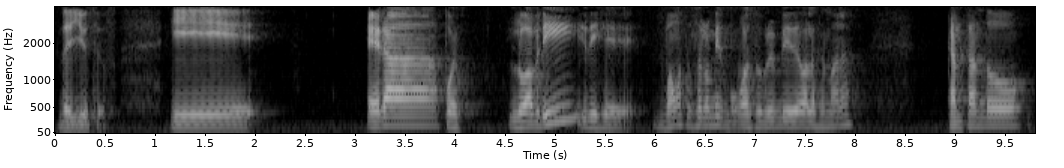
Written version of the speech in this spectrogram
de YouTube. Y era, pues, lo abrí y dije, vamos a hacer lo mismo, voy a subir un video a la semana cantando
